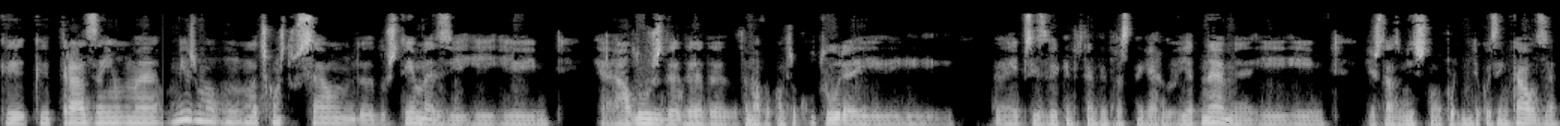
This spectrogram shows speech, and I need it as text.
que, que trazem uma, mesmo uma desconstrução de, dos temas e, e, e à luz da, nova contracultura e, e é preciso ver que entretanto entra-se na guerra do Vietnã e, e, os Estados Unidos estão a pôr muita coisa em causa,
